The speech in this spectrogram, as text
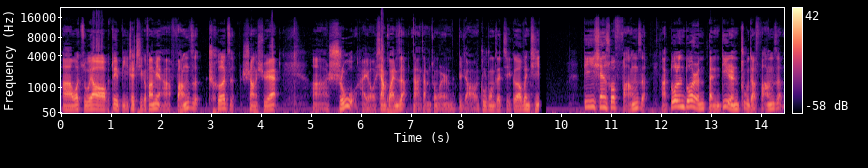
啊，我主要对比这几个方面啊，房子、车子、上学。啊，食物还有下馆子，那咱们中国人比较注重这几个问题。第一，先说房子啊，多伦多人本地人住的房子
